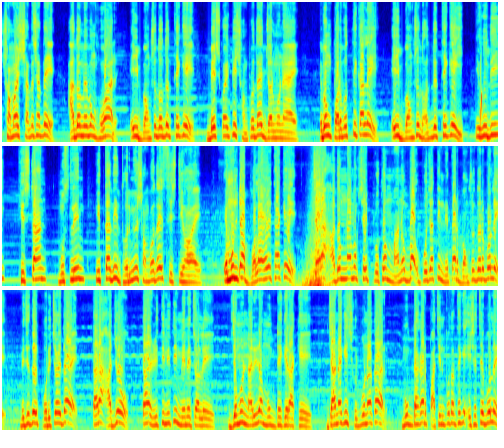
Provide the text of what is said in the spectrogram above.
সময়ের সাথে সাথে আদম এবং হোয়ার এই বংশধরদের থেকে বেশ কয়েকটি সম্প্রদায়ের জন্ম নেয় এবং পরবর্তীকালে এই বংশধরদের থেকেই ইহুদি, খ্রিস্টান, মুসলিম ইত্যাদি ধর্মীয় সম্প্রদায়ের সৃষ্টি হয়। এমনটা বলা হয়ে থাকে যারা আদম নামক সেই প্রথম মানব বা উপজাতির নেতার বংশধর বলে নিজেদের পরিচয় দেয়, তারা আজও তার রীতিনীতি মেনে চলে। যেমন নারীরা মুখ ঢেকে রাখে, যা নাকি সূর্পনাকার মুখ ঢাকার প্রাচীন প্রথা থেকে এসেছে বলে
